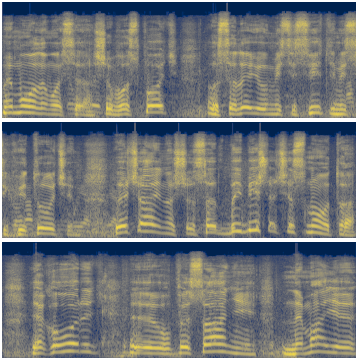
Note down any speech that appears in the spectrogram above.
Ми молимося, щоб Господь оселив його в місті світлі, в місті квітучим. Звичайно, що це більша чеснота. Як говорить е, в Писанні, немає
